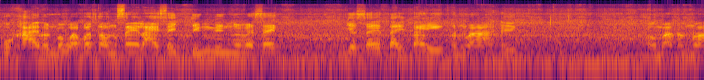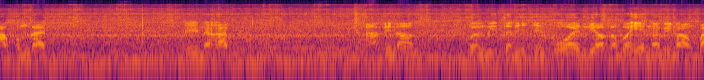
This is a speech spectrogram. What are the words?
ผู้ขายเพิ่นบอกว่าบ่ต้องใส่หลายใส่จึงหนึงมันว่าใส่อย่าใส่ไต่ๆเพิ่นว่าออกมาข้างนอกผมก็นี่นะครับอ่าพี่น้อง เบื้องนี่ตัวนี้จริงโอ้ยเลี้ยวกับว่าเห็นนะพี่น้องใบ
